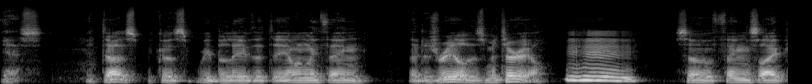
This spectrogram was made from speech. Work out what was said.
Yes, it does, because we believe that the only thing that is real is material. Mm-hmm. So things like,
